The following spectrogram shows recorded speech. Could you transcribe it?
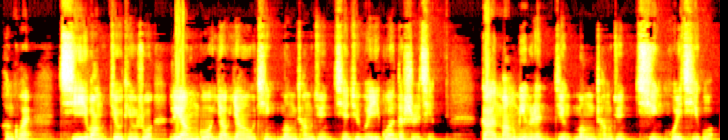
很快，齐王就听说梁国要邀请孟尝君前去围观的事情，赶忙命人将孟尝君请回齐国，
